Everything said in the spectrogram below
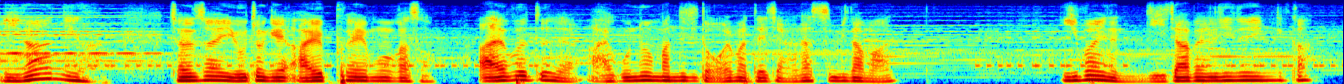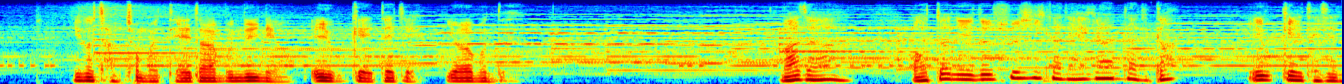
이런 이런 전사의 요정의 알프에모 가서 알브드의 알고누 만들지도 얼마 되지 않았습니다만 이번에는 니다벨리드입니까? 이거 참 정말 대단한 분들이네요. 일곱 개의 대제 여러분들. 맞아. 어떤 일도 순식간에 해결한다니까? 일곱 개의 대제는?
